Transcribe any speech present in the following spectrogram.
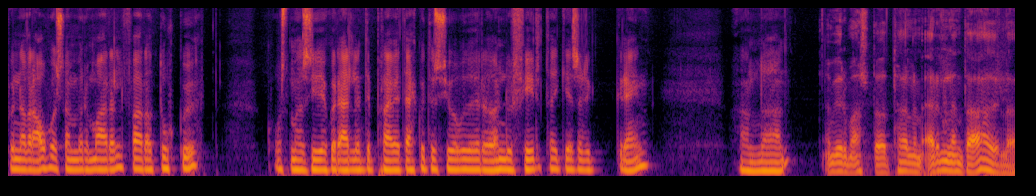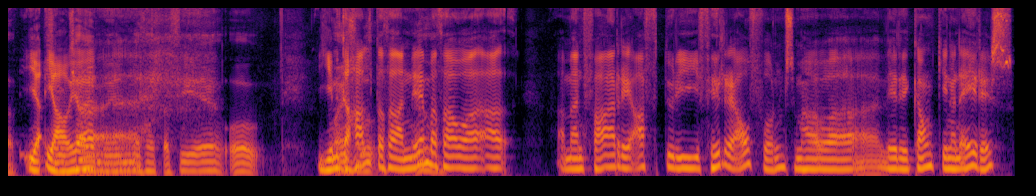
kunna vera áhuga samar um Marel fara að dúku upp hvort sem það sé ykkur erlendi private equity sjóður eða önnur fyrirtæki þessari grein. Þannig að En við erum alltaf að tala um erlenda aðila já, já, já, með þetta fyrir og Ég myndi að halda það að nema þá að, að, að menn fari aftur í fyrri áform sem hafa verið gangi innan Eiris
